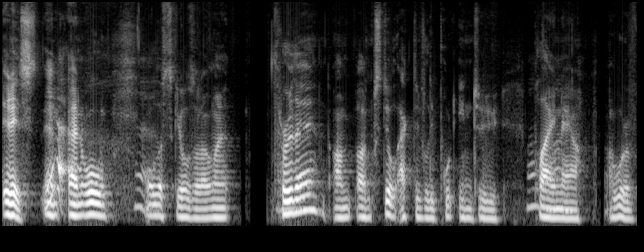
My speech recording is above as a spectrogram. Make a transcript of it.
it is, and, Yeah. and all all the skills that I learnt through there, I'm I'm still actively put into play now. I would have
